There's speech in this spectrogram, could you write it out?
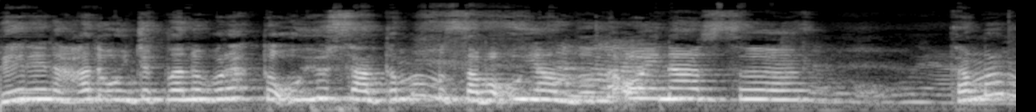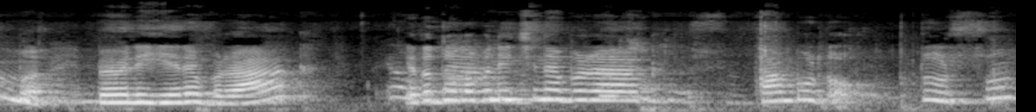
Derin hadi oyuncaklarını bırak da uyu sen tamam mı? Sabah uyandığında oynarsın. Tamam mı? Böyle yere bırak. Ya da dolabın içine bırak. Tam burada dursun.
